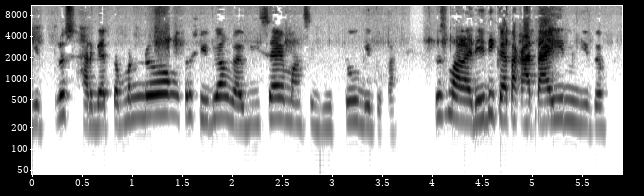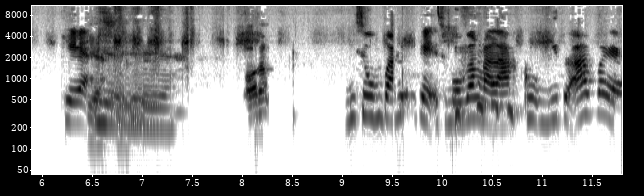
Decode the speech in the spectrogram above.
gitu. Terus harga temen dong. Terus dia bilang nggak bisa emang segitu gitu kan. Terus malah dia dikata-katain gitu. Kayak Iya. Iya sih. iya. Orang disumpahin kayak semoga nggak laku gitu. Apa ya?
